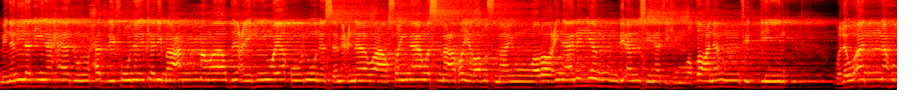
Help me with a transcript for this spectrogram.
من الذين هادوا يحرفون الكلم عن مواضعه ويقولون سمعنا وعصينا واسمع غير مسمع وراعنا ليا بألسنتهم وطعنا في الدين. ولو أنهم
